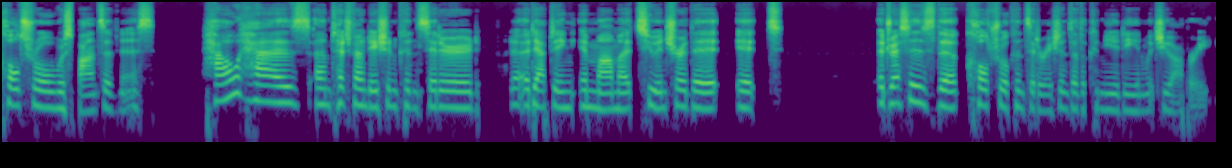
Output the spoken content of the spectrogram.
cultural responsiveness. How has um, Touch Foundation considered adapting M-MAMA to ensure that it addresses the cultural considerations of the community in which you operate?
